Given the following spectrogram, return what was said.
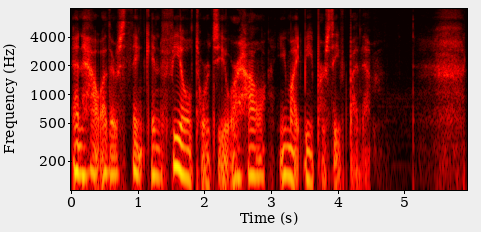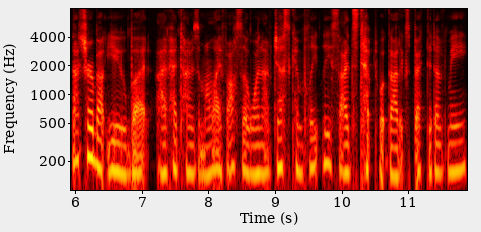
and how others think and feel towards you or how you might be perceived by them. Not sure about you, but I've had times in my life also when I've just completely sidestepped what God expected of me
